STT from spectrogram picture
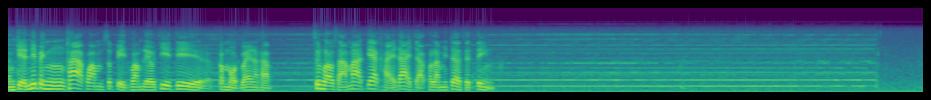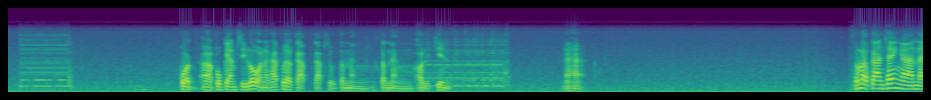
สังเกตนี่เป็นค่าความสปีดความเร็วที่ที่กำหนดไว้นะครับ ซึ่งเราสามารถแก้ไขได้จากพารามิเตอร์เซตติ้ง กดโปรแกรม zero นะครับ เพื่อกลับกลับสู่ตำแหน่งตำแหน่ง origin นะฮะสำหรับการใช้งานใน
